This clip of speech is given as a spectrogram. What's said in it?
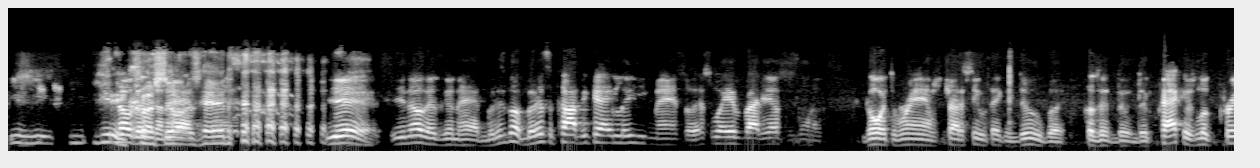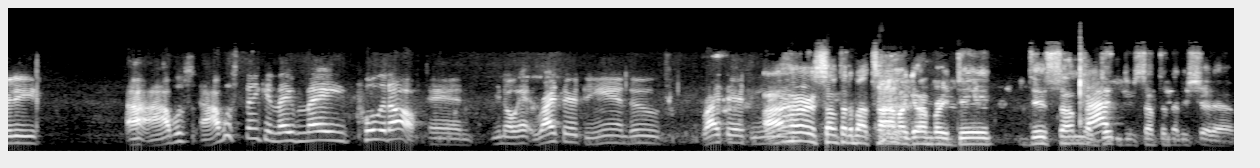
you, you, you know that's gonna happen. his head. yeah, you know that's gonna happen. But it's going but it's a copycat league, man. So that's where everybody else is gonna go at the Rams, try to see what they can do. But because the, the, the Packers look pretty, I, I, was I was thinking they may pull it off. And you know, at, right there at the end, dude, right there at the end. I heard something about Ty Montgomery did did something Ty, or didn't do something that he should have.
